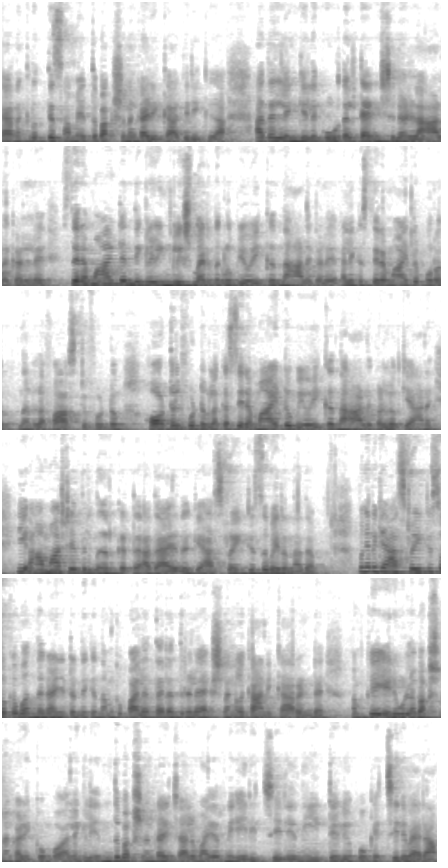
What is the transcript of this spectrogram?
കാരണം കൃത്യസമയത്ത് ഭക്ഷണം കഴിക്കാതിരിക്കുക അതല്ലെങ്കിൽ കൂടുതൽ ടെൻഷനുള്ള ആളുകളിൽ സ്ഥിരമായിട്ട് എന്തെങ്കിലും ഇംഗ്ലീഷ് മരുന്നുകൾ ഉപയോഗിക്കുന്ന ആളുകൾ അല്ലെങ്കിൽ സ്ഥിരമായിട്ട് പുറത്തുനിന്നുള്ള ഫാസ്റ്റ് ഫുഡും ഹോട്ടൽ ഫുഡുകളൊക്കെ സ്ഥിരമായിട്ട് ഉപയോഗിക്കുന്ന ആളുകളിലൊക്കെയാണ് ഈ ആമാശയത്തിൽ നീർക്കെട്ട് അതായത് ഗ്യാസ്ട്രൈറ്റിസ് വരുന്നത്. അപ്പോൾ ഇങ്ങനെ ഗ്യാസ്ട്രൈറ്റിസ് ഒക്കെ വന്നു കഴിഞ്ഞിട്ടുണ്ടെങ്കിൽ നമുക്ക് പലതരത്തിലുള്ള ലക്ഷണങ്ങൾ കാണിക്കാറുണ്ട്. നമുക്ക് എരിവുള്ള ഭക്ഷണം കഴിക്കുമ്പോൾ അല്ലെങ്കിൽ എന്ത് ഭക്ഷണം കഴിച്ചാലും വയറിന് എരിച്ചിൽ നീറ്റൽ പുകച്ചിൽ വരാം.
